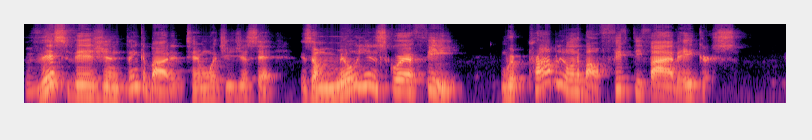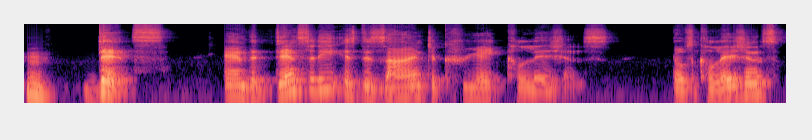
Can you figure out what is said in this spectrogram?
This vision, think about it, Tim, what you just said, is a million square feet. We're probably on about 55 acres. Hmm. Dense. And the density is designed to create collisions. Those collisions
